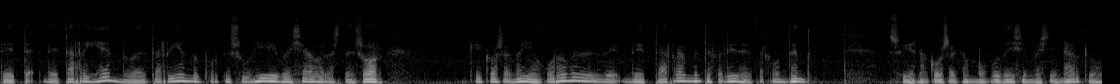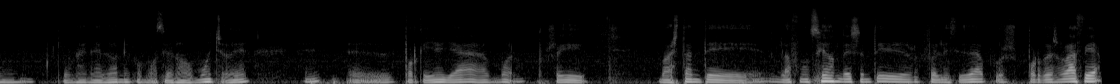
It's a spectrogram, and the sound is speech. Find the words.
de, de estar riendo, de estar riendo porque subía y bajaba el ascensor. Qué cosa, ¿no? Y acuérdame de, estar realmente feliz, de estar contento. Eso es una cosa que no podéis imaginar que un, que un anedónico emocionado mucho, ¿eh? ¿Eh? porque yo ya, bueno, pues soy bastante la función de sentir felicidad, pues por desgracia,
